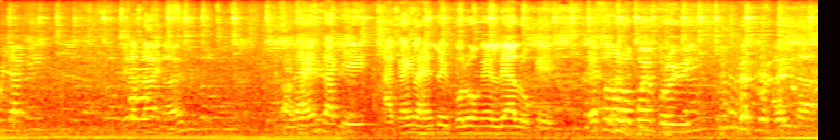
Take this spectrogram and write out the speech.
bulla aquí. Mira esta vaina, ¿ves? Si la gente aquí, acá en la gente de Colón es lea lo que Esto no lo pueden prohibir. Ahí está.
